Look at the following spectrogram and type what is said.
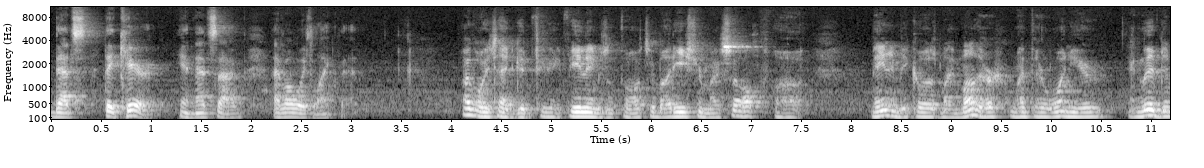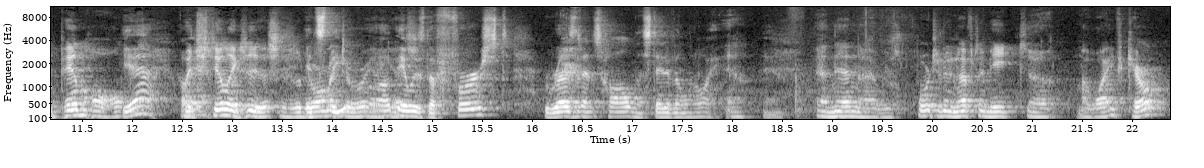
that's they cared and that's i've, I've always liked that i've always had good feelings and thoughts about eastern myself uh, mainly because my mother went there one year and lived in Pem Hall, yeah, oh, which yeah. still exists as a it's dormitory. The, well, it was the first residence hall in the state of Illinois. Yeah. yeah. And then I was fortunate enough to meet uh, my wife, Carol,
